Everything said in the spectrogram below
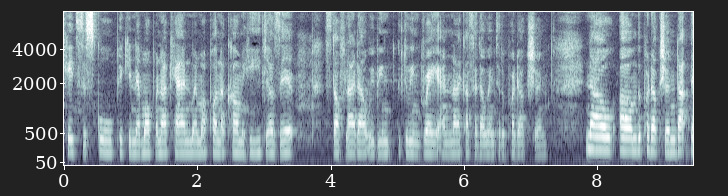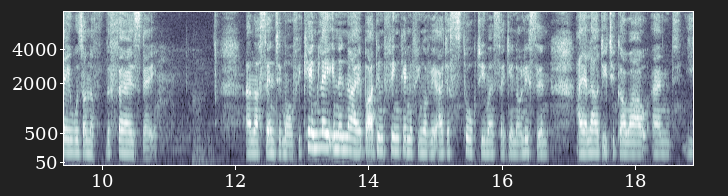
kids to school picking them up when i can when my partner come he does it stuff like that we've been doing great and like i said i went to the production now um the production that day was on the, the thursday and I sent him off. He came late in the night, but I didn't think anything of it. I just talked to him and said, you know, listen, I allowed you to go out and you,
